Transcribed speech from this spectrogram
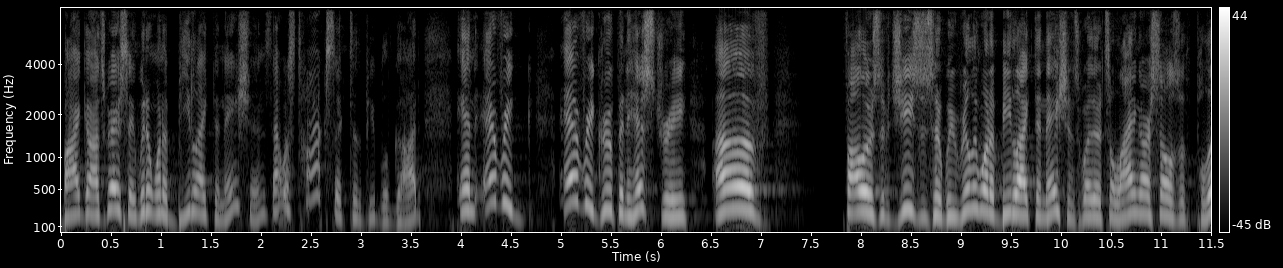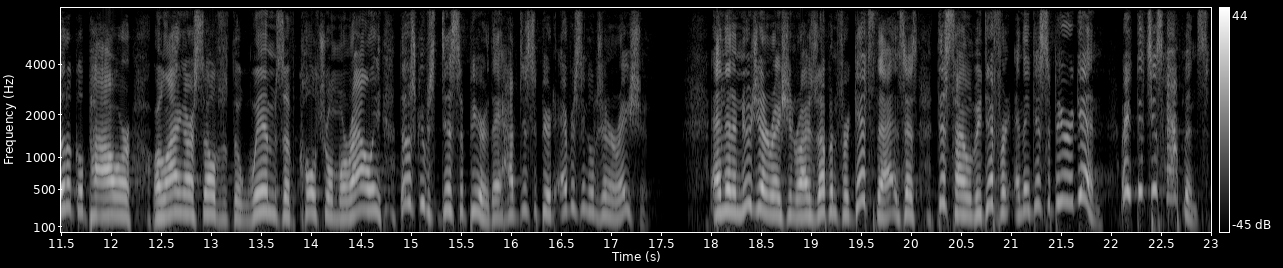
by God's grace, say we don't want to be like the nations. That was toxic to the people of God. And every, every group in history of followers of Jesus said we really want to be like the nations, whether it's aligning ourselves with political power or aligning ourselves with the whims of cultural morality, those groups disappear. They have disappeared every single generation. And then a new generation rises up and forgets that and says, this time will be different, and they disappear again. Right? That just happens.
